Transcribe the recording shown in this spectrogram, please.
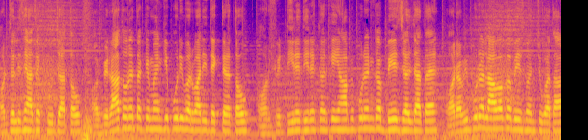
और जल्दी से यहाँ से कूद जाता हूँ और फिर रात होने तक के मैं इनकी पूरी बर्बादी देखते रहता हूँ और फिर धीरे धीरे करके यहाँ पे पूरा इनका बेस जल जाता है और अभी पूरा लावा का बेस बन चुका था।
